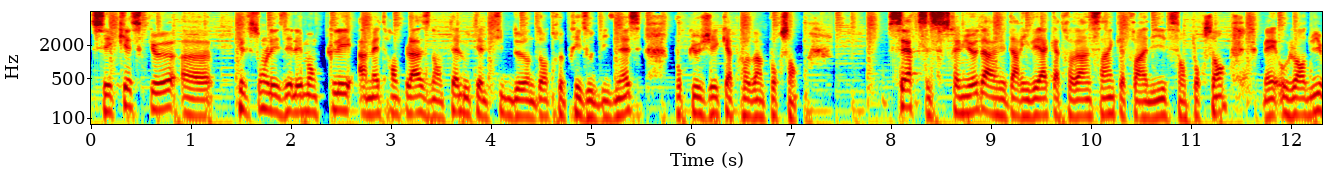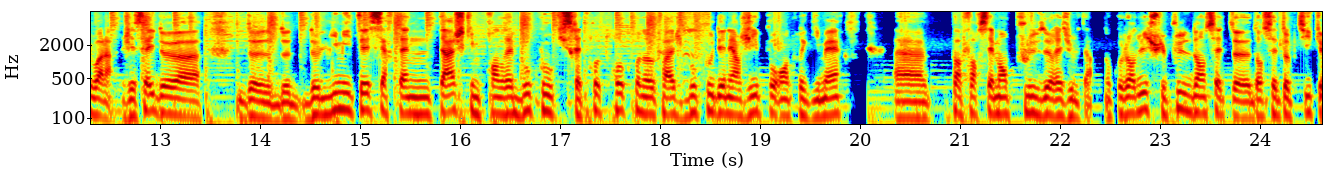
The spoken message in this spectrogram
c'est qu'est-ce que, euh, quels sont les éléments clés à mettre en place dans tel ou tel type d'entreprise ou de business pour que j'ai 80% certes, ce serait mieux d'arriver à 85, 90, 100%, mais aujourd'hui, voilà, j'essaye euh, de, de, de, limiter certaines tâches qui me prendraient beaucoup, qui seraient trop trop chronophages, beaucoup d'énergie pour entre guillemets, euh, pas forcément plus de résultats. Donc aujourd'hui, je suis plus dans cette dans cette optique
